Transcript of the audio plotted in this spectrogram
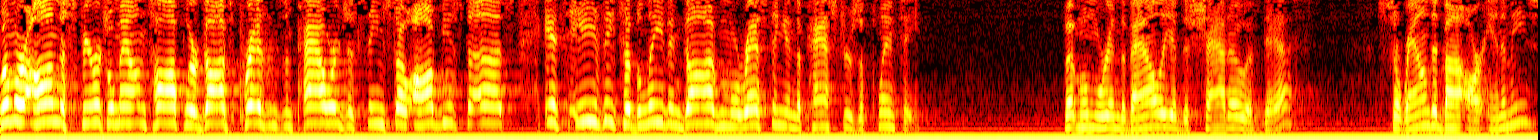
When we're on the spiritual mountaintop where God's presence and power just seems so obvious to us, it's easy to believe in God when we're resting in the pastures of plenty. But when we're in the valley of the shadow of death, surrounded by our enemies,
